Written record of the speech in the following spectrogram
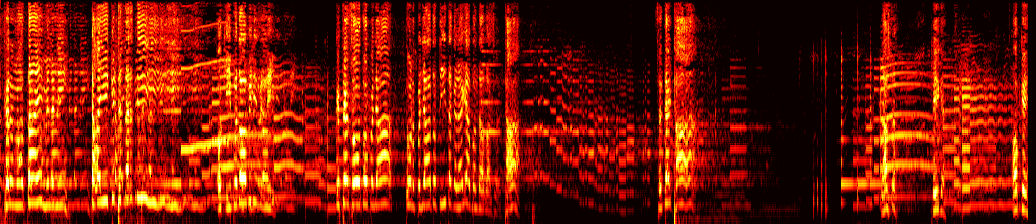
ਆਖਰ ਨੂੰ ਤਾਂ ਹੀ ਮਿਲਣੀ ਢਾਈ ਗਿੱਠ ਦਰਦੀ। ਉਹ ਕੀ ਪਤਾ ਉਹ ਵੀ ਨਹੀਂ ਮਿਲਣੀ। ਕਿੱਥੇ 100 ਤੋਂ 50 ਤੇ ਹੁਣ 50 ਤੋਂ 30 ਤੱਕ ਰਹਿ ਗਿਆ ਬੰਦਾ ਬਸ। ਠਾ। ਸਿੱਧਾ ਠਾ। ਲਾਸਟ ਠੀਕ ਹੈ। ਓਕੇ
